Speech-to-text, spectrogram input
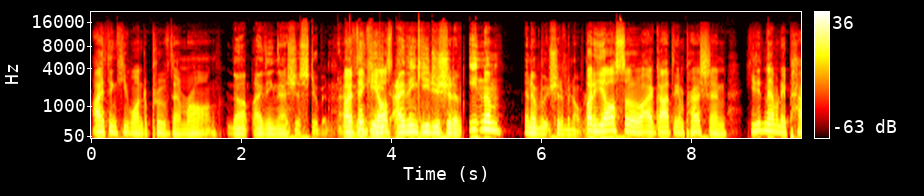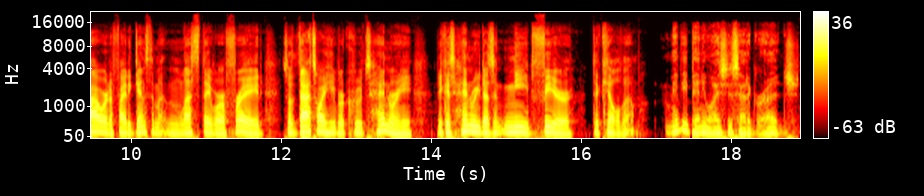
I think he wanted to prove them wrong. No, I think that's just stupid. But I think he also- I think he just should have eaten them, and it should have been over. But he also, I got the impression he didn't have any power to fight against them unless they were afraid. So that's why he recruits Henry because Henry doesn't need fear to kill them. Maybe Pennywise just had a grudge.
